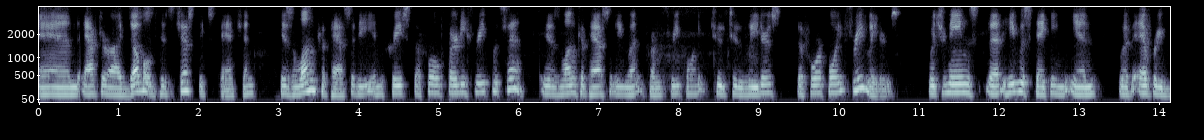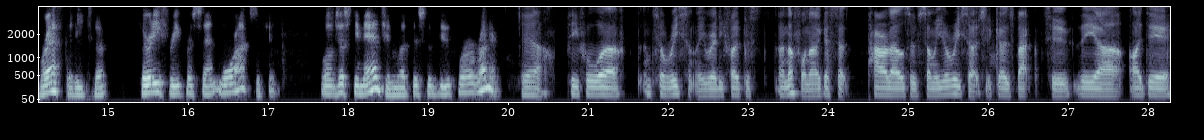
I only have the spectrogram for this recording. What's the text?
And after I doubled his chest expansion, his lung capacity increased the full 33%. His lung capacity went from 3.22 liters to 4.3 liters, which means that he was taking in, with every breath that he took, 33% more oxygen. Well, just imagine what this would do for a runner. Yeah, people were until recently really focused enough on. I guess that parallels with some of your research. It goes back to the uh, idea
